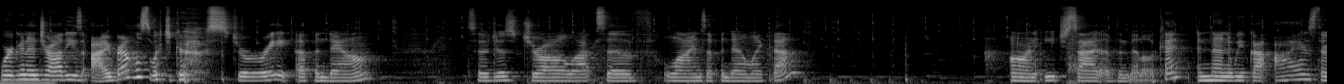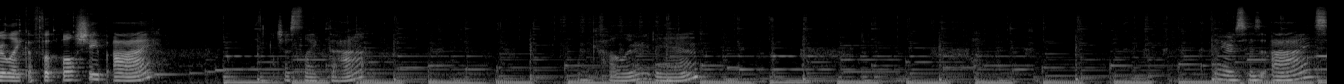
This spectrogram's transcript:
we're gonna draw these eyebrows, which go straight up and down. So just draw lots of lines up and down like that on each side of the middle, okay? And then we've got eyes, they're like a football shape eye, just like that. And color it in. There's his eyes.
